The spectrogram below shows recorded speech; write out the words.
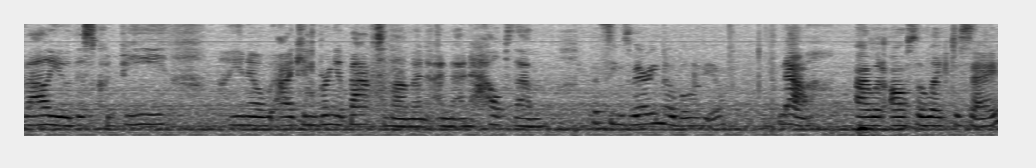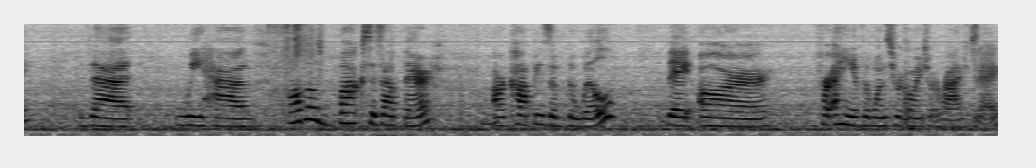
value this could be, you know, I can bring it back to them and, and, and help them. That seems very noble of you. Now, I would also like to say that we have all those boxes out there are copies of the will. They are for any of the ones who are going to arrive today.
